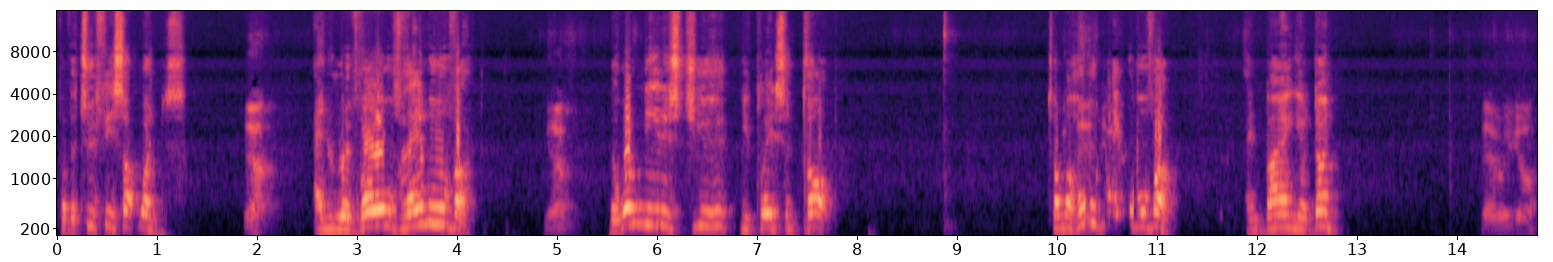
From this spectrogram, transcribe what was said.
for the two face up ones Yeah, and revolve them over. yeah. The one nearest you, you place on top. Turn the whole deck over and bang, you're done. There we go.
